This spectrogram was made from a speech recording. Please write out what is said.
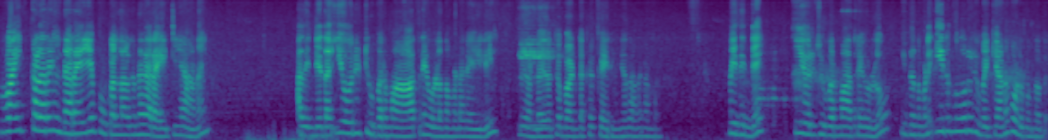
വൈറ്റ് കളറിൽ നിറയെ പൂക്കൾ നൽകുന്ന വെറൈറ്റിയാണ് അതിന്റെതാ ഈ ഒരു ട്യൂബർ മാത്രമേ ഉള്ളൂ നമ്മുടെ കയ്യിൽ ഇത് ഇതൊക്കെ ബഡൊക്കെ കരിഞ്ഞതാണ് നമ്മൾ. അപ്പൊ ഇതിന്റെ ഈ ഒരു ട്യൂബർ മാത്രമേ ഉള്ളൂ. ഇത് നമ്മൾ ഇരുന്നൂറ് രൂപയ്ക്കാണ് കൊടുക്കുന്നത്.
